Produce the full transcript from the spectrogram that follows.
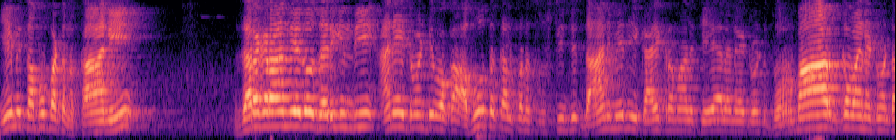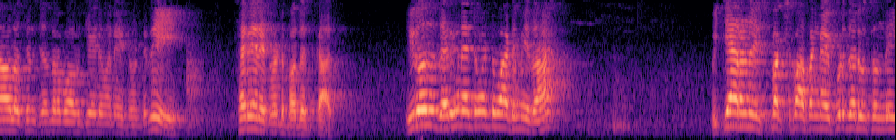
ఏమి తప్పు పట్టను కానీ జరగరాందేదో జరిగింది అనేటువంటి ఒక అభూత కల్పన సృష్టించి దాని మీద ఈ కార్యక్రమాలు చేయాలనేటువంటి దుర్మార్గమైనటువంటి ఆలోచన చంద్రబాబు చేయడం అనేటువంటిది సరైనటువంటి పద్ధతి కాదు. ఈరోజు జరిగినటువంటి వాటి మీద విచారణ నిష్పక్షపాతంగా ఎప్పుడు జరుగుతుంది?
